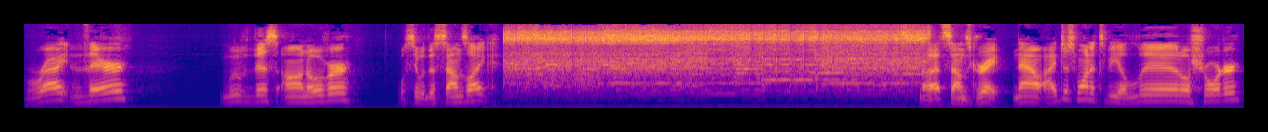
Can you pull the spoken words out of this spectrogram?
right there move this on over. We'll see what this sounds like. Now that sounds great. Now I just want it to be a little shorter.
